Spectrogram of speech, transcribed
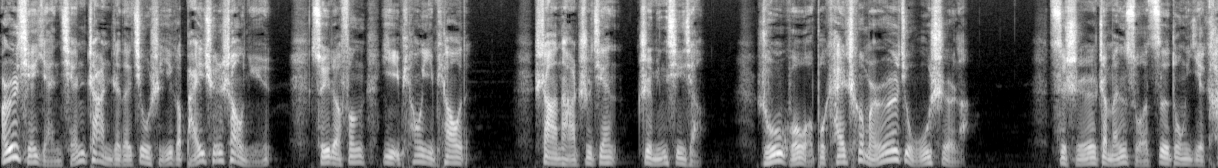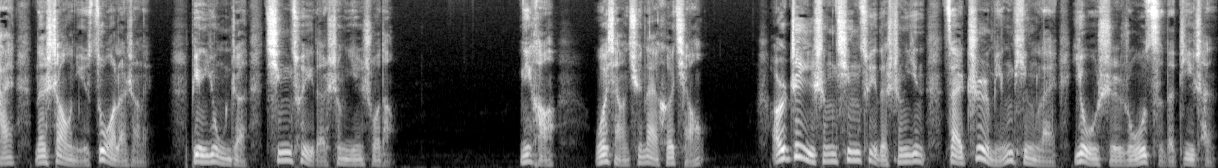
而且眼前站着的就是一个白裙少女，随着风一飘一飘的。刹那之间，志明心想：如果我不开车门，就无事了。此时，这门锁自动一开，那少女坐了上来，并用着清脆的声音说道：“你好，我想去奈何桥。”而这一声清脆的声音，在志明听来又是如此的低沉。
